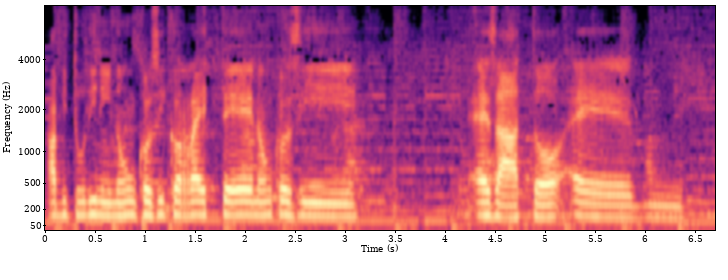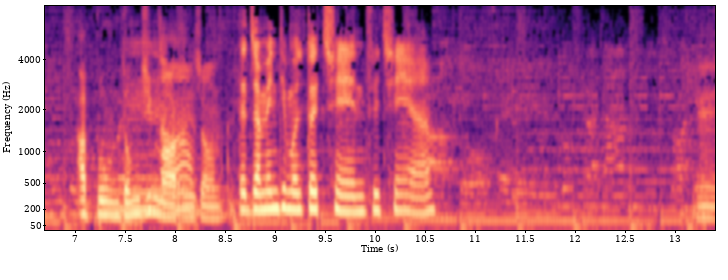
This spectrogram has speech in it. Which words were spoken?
abitudini non così corrette, non così... Esatto, e, mh, appunto un Jim No, Morrison. Atteggiamenti molto eccentrici, eh. Mm.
